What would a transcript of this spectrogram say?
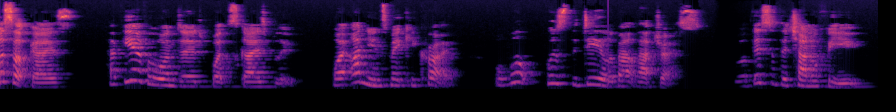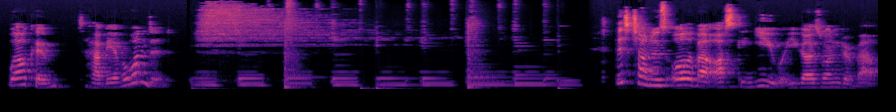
What's up, guys? Have you ever wondered why the sky is blue? Why onions make you cry? Or what was the deal about that dress? Well, this is the channel for you. Welcome to Have You Ever Wondered? This channel is all about asking you what you guys wonder about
